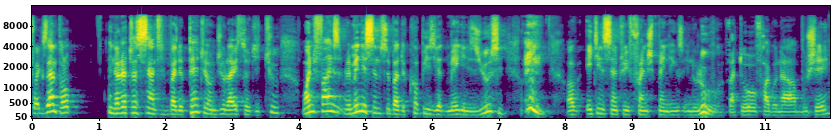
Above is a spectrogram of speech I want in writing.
For example, in a letter sent by the painter on July 32, one finds reminiscence about the copies he had made in his youth of 18th century French paintings in the Louvre, Watteau, Fragonard, Boucher.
